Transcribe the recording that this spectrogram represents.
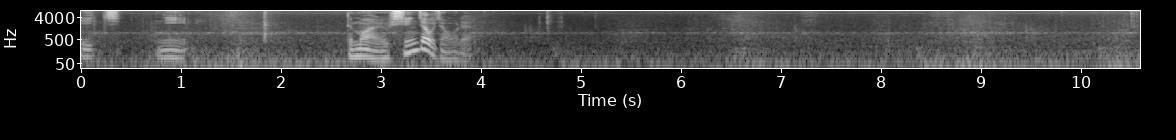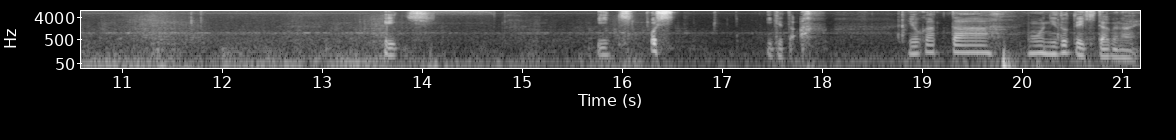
1、2。で、前、死んじゃうじゃん、俺。1、1、おしいけた。よかった。もう二度と行きたくない。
